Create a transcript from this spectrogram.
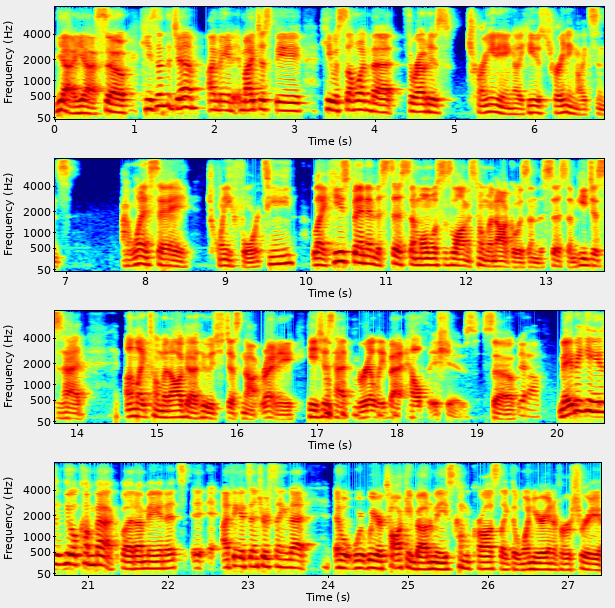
Yeah, yeah. So he's in the gym. I mean, it might just be he was someone that throughout his training, like he was training like since I want to say 2014. Like he's been in the system almost as long as Tominaga was in the system. He just had, unlike Tominaga, who's just not ready, he's just had really bad health issues. So Yeah. maybe he he'll come back but i mean it's it, i think it's interesting that uh, we, we are talking about him he's come across like the one year anniversary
